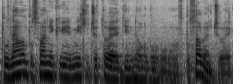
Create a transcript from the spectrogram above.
познавам посланника и мисля, че той е един много способен човек.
